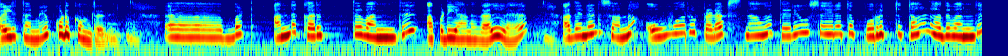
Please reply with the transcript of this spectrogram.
ஆயிலி தன்மையை கொடுக்கும்ன்றது. பட் அந்த கருத்து வந்து அப்படியானது அல்ல. அது என்னன்னு சொன்னால் ஒவ்வொரு ப்ராடக்ட்ஸ் நாங்கள் தெரிவு செய்கிறத பொறுத்து தான் அது வந்து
